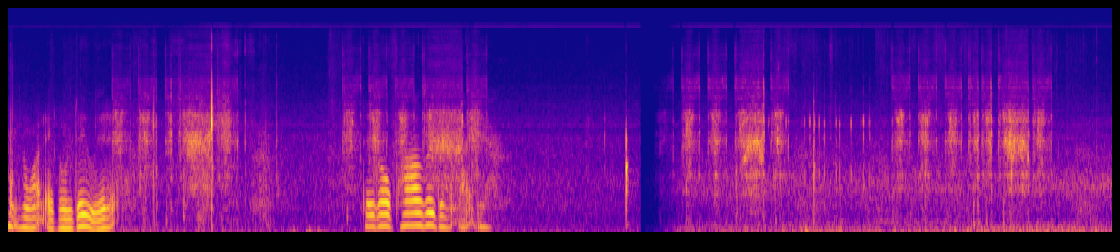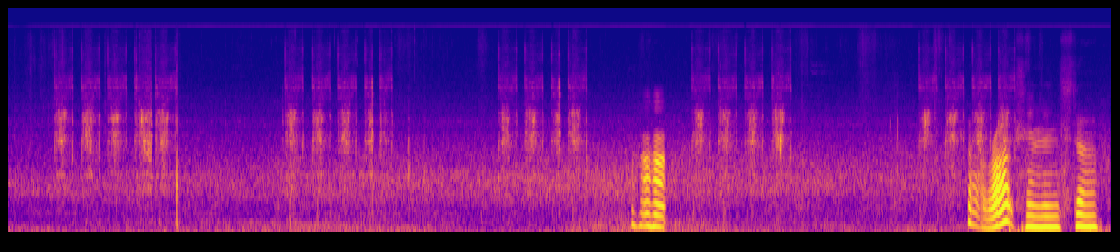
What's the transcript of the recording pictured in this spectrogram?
I don't know what they're going to do with it. Big old pile of dirt right there. Got rocks in it and stuff.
